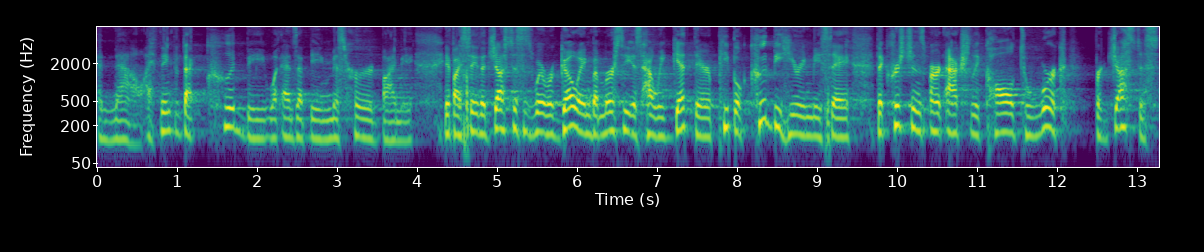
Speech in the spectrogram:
and now. I think that that could be what ends up being misheard by me. If I say that justice is where we're going, but mercy is how we get there, people could be hearing me say that Christians aren't actually called to work for justice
